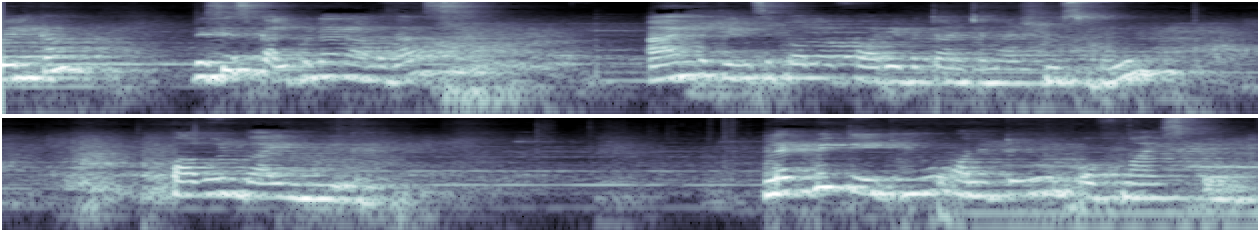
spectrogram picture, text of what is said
Welcome. This is Kalpana Ramadas. I am the principal of Aryabhata International School, powered by LEAD. Let me take you on a tour of my school.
